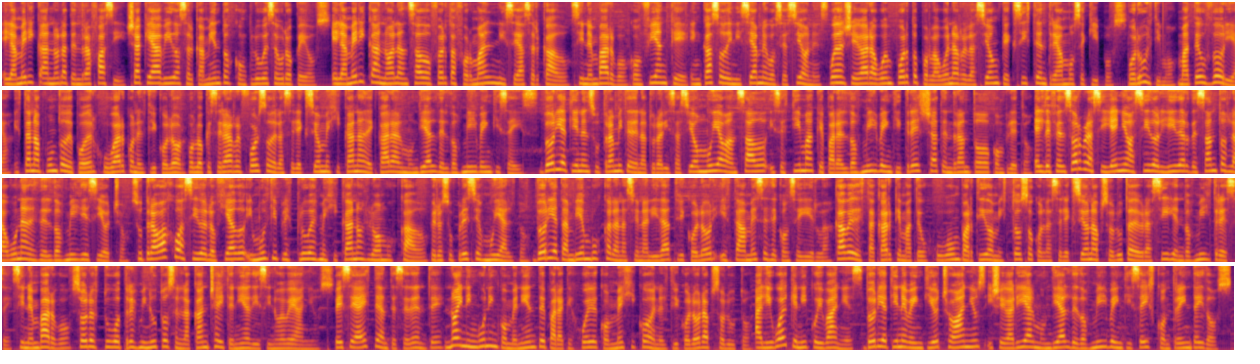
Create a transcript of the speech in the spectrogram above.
el América no la tendrá fácil, ya que ha habido acercamientos con clubes europeos. El América no ha lanzado oferta formal ni se ha acercado. Sin embargo, confían que, en caso de iniciar negociaciones, puedan llegar a buen puerto por la buena relación que existe entre ambos equipos. Por último, Mateus Doria están a punto de poder jugar con el tricolor, por lo que será refuerzo de la selección mexicana de cara al Mundial del 2026. Doria tiene en su trámite de naturalización muy avanzado y se estima que para el 2023 ya tendrán todo completo. El defensor brasileño ha sido el líder de Santos Laguna desde el 2018. Su trabajo ha sido elogiado y múltiples clubes mexicanos lo han buscado, pero su precio es muy alto. Doria también busca la nacionalidad tricolor y está a meses de conseguirla. Cabe destacar que Mateu jugó un partido amistoso con la selección absoluta de Brasil en 2013, sin embargo, solo estuvo 3 minutos en la cancha y tenía 19 años. Pese a este antecedente, no hay ningún inconveniente para que juegue con México en el tricolor absoluto. Al igual que Nico Ibáñez, Doria tiene 28 años y llegaría al Mundial de 2026 con 32.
